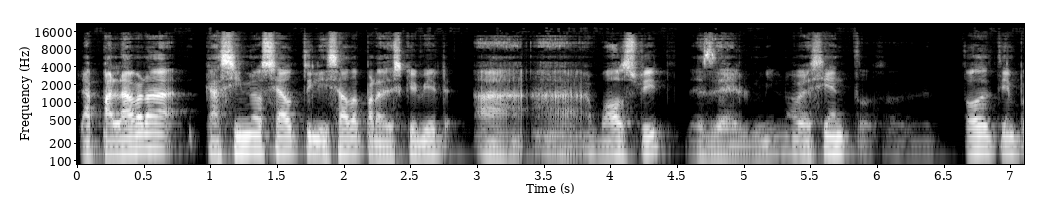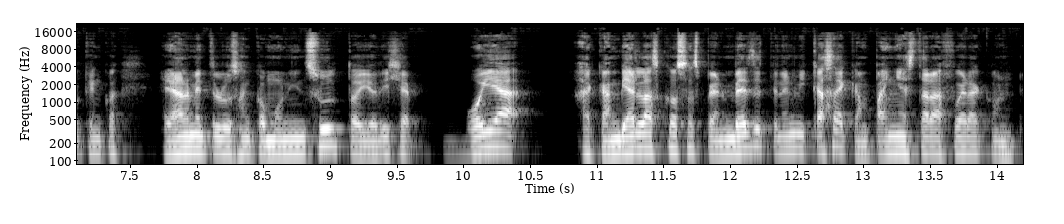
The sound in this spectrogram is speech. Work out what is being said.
La palabra casino se ha utilizado para describir a, Wall Street desde el 1900. Todo el tiempo que generalmente lo usan como un insulto. Yo dije, voy a a cambiar las cosas, pero en vez de tener mi casa de campaña, estar afuera con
